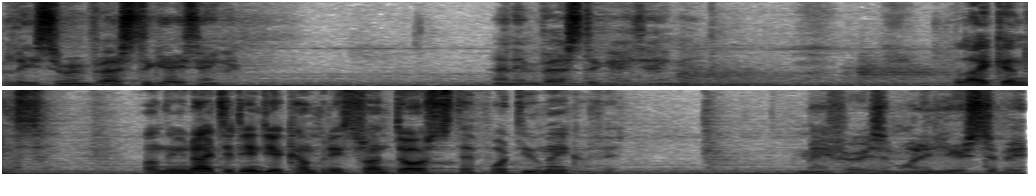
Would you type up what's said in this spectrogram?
Police are investigating. And investigating. Lycans, on the United India Company's front doorstep. What do you make of it? Mayfair isn't what it used to be.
